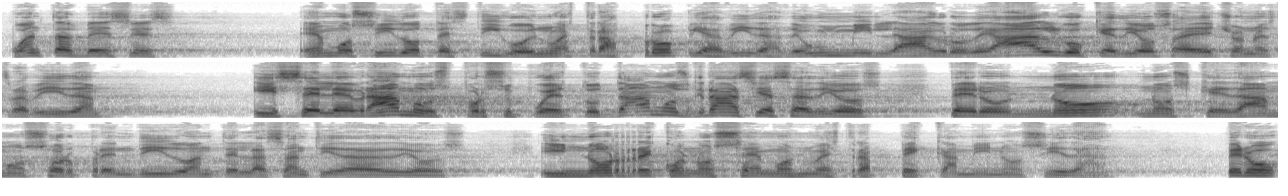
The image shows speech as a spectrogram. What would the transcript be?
¿cuántas veces hemos sido testigos en nuestras propias vidas de un milagro, de algo que Dios ha hecho en nuestra vida. Y celebramos, por supuesto, damos gracias a Dios, pero no nos quedamos sorprendidos ante la santidad de Dios y no reconocemos nuestra pecaminosidad. Pero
